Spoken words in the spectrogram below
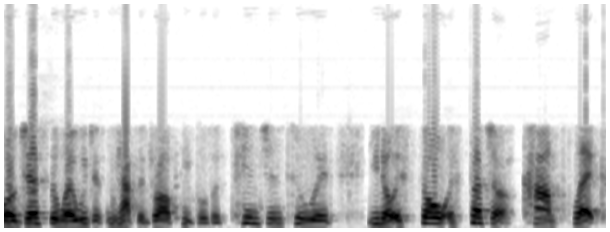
Well, just the way we just we have to draw people's attention to it. You know, it's so it's such a complex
